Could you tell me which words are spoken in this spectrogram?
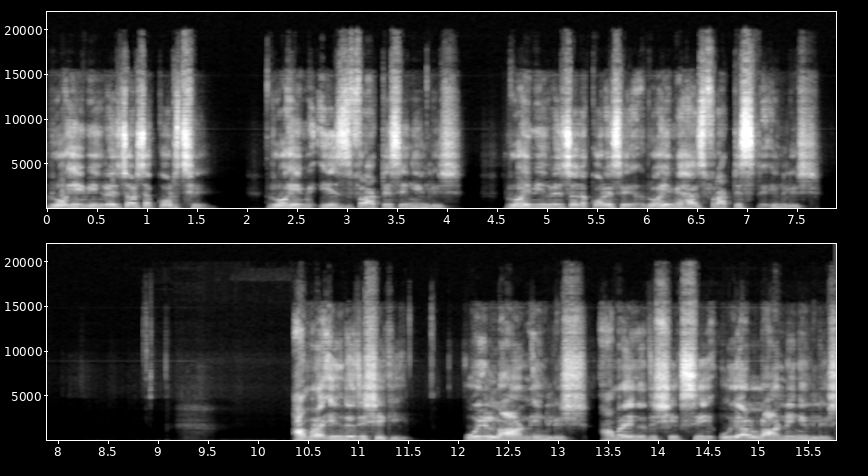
রহিম ইংরেজি চর্চা করছে। Rahim is practising English Rahim ইংরেজি চর্চা করেছে। রহিম হ্যাজ প্র্যাকটিসড ইংলিশ আমরা ইংরেজি শিখি। উই লার্ন ইংলিশ আমরা ইংরেজি শিখছি উই আর লার্নিং ইংলিশ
